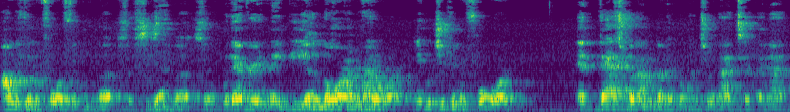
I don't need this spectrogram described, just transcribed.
I only can afford 50 bucks or 60 yeah. bucks or whatever it may be, a lower amount. Get what you can afford. And that's what I'm going to go into. And I, and I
